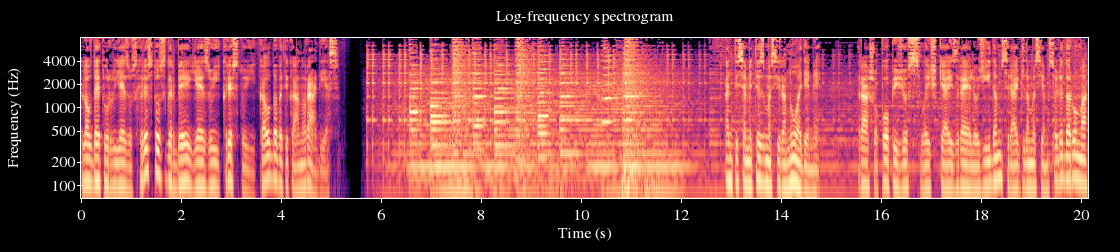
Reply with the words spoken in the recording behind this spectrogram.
Laudetur Jėzus Kristus, garbė Jėzui Kristui, kalba Vatikano radijas. Antisemitizmas yra nuodėmė, rašo popiežius laiške Izraelio žydams, reikšdamas jiems solidarumą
